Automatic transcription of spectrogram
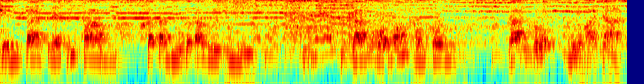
เป็นการแสดงถึงความกตัญญูกตเวที การออกน้อมของตน การเคารพบูรพาจารย์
